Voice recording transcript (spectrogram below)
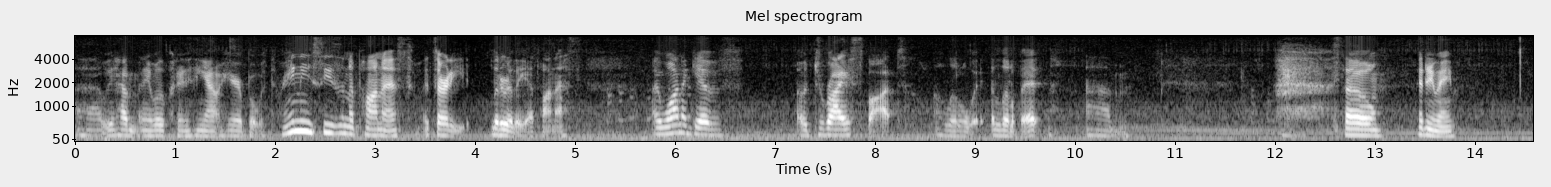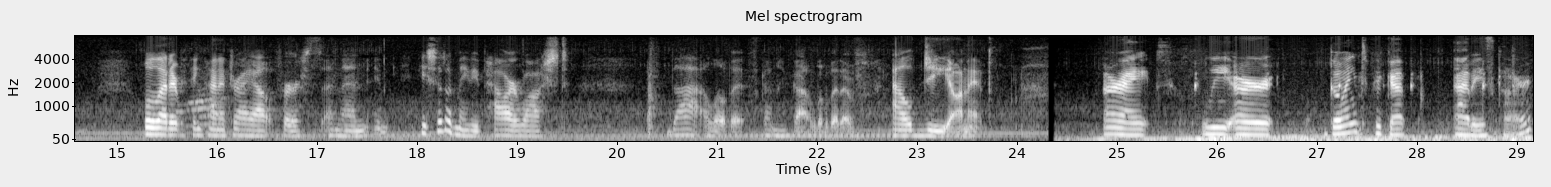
uh, we haven't been able to put anything out here, but with the rainy season upon us, it's already literally upon us. I want to give a dry spot a little bit, a little bit. Um, so anyway, we'll let everything kind of dry out first, and then he should have maybe power washed that a little bit. It's kind of got a little bit of algae on it. All right, we are going to pick up Abby's car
